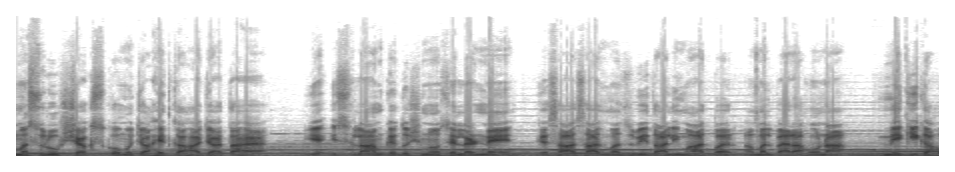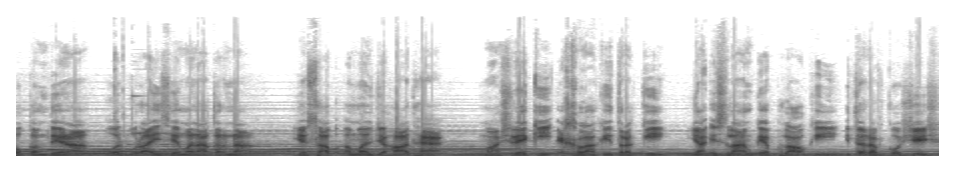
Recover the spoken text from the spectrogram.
مصروف شخص کو مجاہد کہا جاتا ہے۔ یہ اسلام کے دشمنوں سے لڑنے کے ساتھ ساتھ مذہبی تعلیمات پر عمل پیرا ہونا، نیکی کا حکم دینا اور برائی سے منع کرنا، یہ سب عمل جہاد ہے۔ معاشرے کی اخلاقی ترقی یا اسلام کے پھلاؤ کی طرف کوشش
